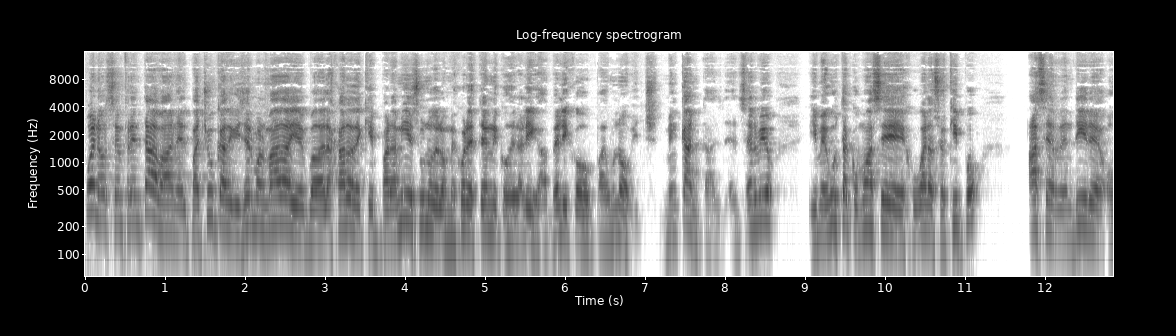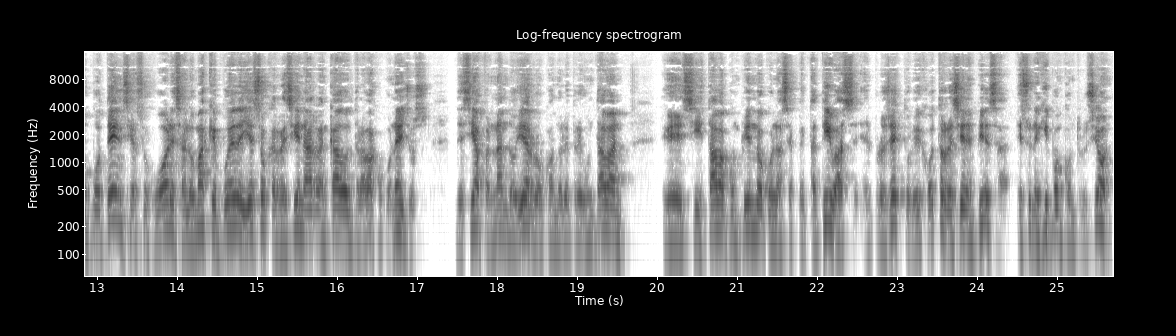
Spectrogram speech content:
Bueno, se enfrentaban el Pachuca de Guillermo Almada y el Guadalajara de que para mí es uno de los mejores técnicos de la liga, Belijo Paunovic. Me encanta el, serbio y me gusta cómo hace jugar a su equipo, hace rendir eh, o potencia a sus jugadores a lo más que puede y eso que recién ha arrancado el trabajo con ellos decía Fernando Hierro cuando le preguntaban eh, si estaba cumpliendo con las expectativas el proyecto. Le dijo, esto recién empieza, es un equipo en construcción.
